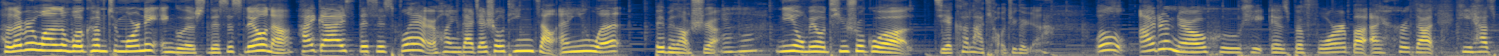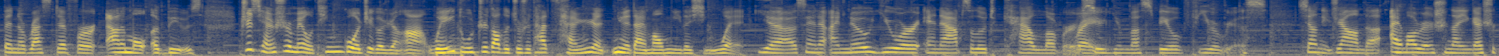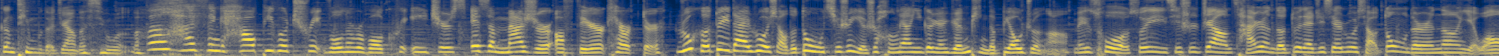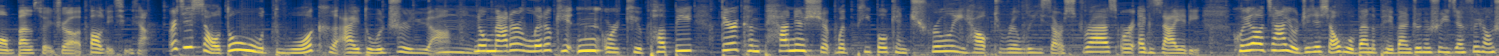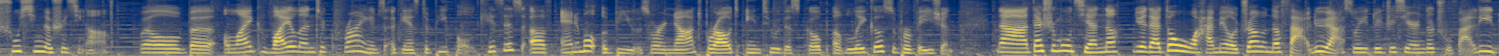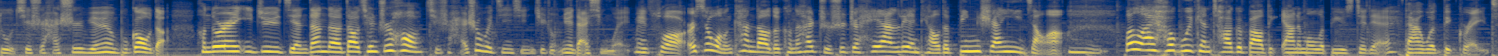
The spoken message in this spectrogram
Hello everyone, welcome to Morning English. This is Leona. Hi guys, this is Blair. 欢迎大家收听早安英文。贝贝老师，嗯哼。你有没有听说过杰克辣条这个人啊？Well, I don't know who he is before, but I heard that he has been arrested for animal abuse. 之前是没有听过这个人啊，唯独知道的就是他残忍虐待猫咪的行为。Yes, and I know you are an absolute cat lover, right. so you must feel furious. 像你这样的爱猫人士呢，应该是更听不得这样的新闻了。Well, I think how people treat vulnerable creatures is a measure of their character. 如何对待弱小的动物，其实也是衡量一个人人品的标准啊。没错，所以其实这样残忍的对待这些弱小动物的人呢，也往往伴随着暴力倾向。而且小动物多可爱，多治愈啊！No matter little kitten or cute puppy, their companionship with people can truly help to release our stress or anxiety. 回到家有这些小伙伴的陪伴，真的是一件非常舒心的事情啊。Well, but unlike violent crimes against people, cases of animal abuse are not brought into the scope of legal supervision. 那但是目前呢，虐待动物还没有专门的法律啊，所以对这些人的处罚力度其实还是远远不够的。很多人一句简单的道歉之后，其实还是会进行这种虐待行为。没错，而且我们看到的可能还只是这黑暗链条的冰山一角啊。嗯，Well, I hope we can talk about the animal abuse today. That would be great.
